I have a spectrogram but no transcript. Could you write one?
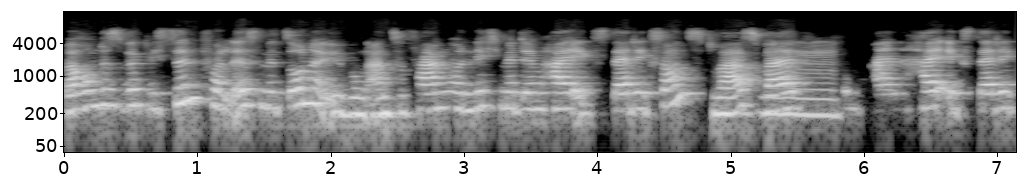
warum das wirklich sinnvoll ist, mit so einer Übung anzufangen und nicht mit dem High Ecstatic sonst was, weil mhm. um ein High Ecstatic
